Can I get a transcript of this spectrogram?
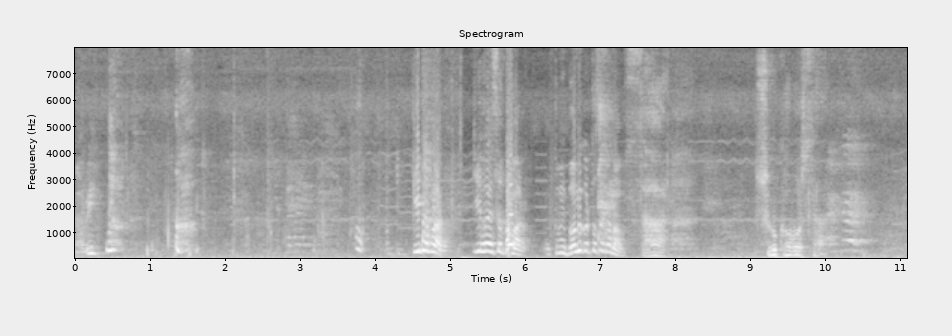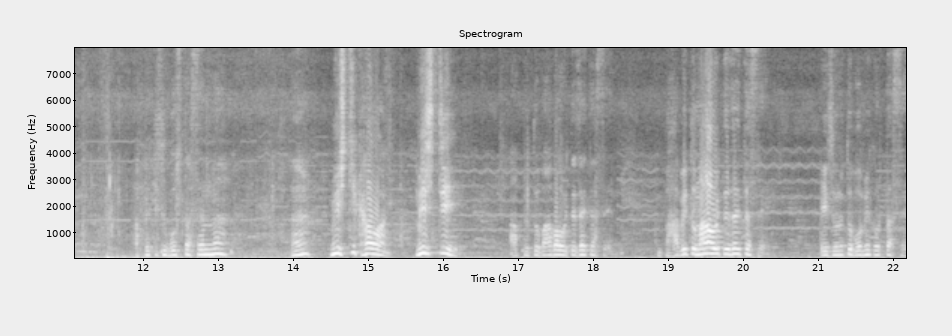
ভাবি? কি ব্যাপার? কি হয়েছে তোমার তুমি বমি করতেছো কেন? স্যার সুখবর স্যার। আপনি কিছু বুঝতেছেন না? হ্যাঁ? মিষ্টি খাওয়ান। মিষ্টি আপনি তো বাবা হইতে যাইতেছেন ভাবি তো মা হইতে যাইতেছে এই জন্য তো বমি করতেছে।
